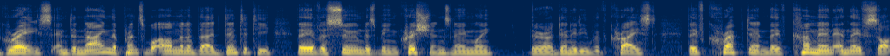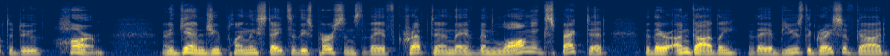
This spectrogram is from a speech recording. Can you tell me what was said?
grace and denying the principal element of the identity they have assumed as being Christians, namely their identity with Christ, they've crept in, they've come in, and they've sought to do harm. And again, Jude plainly states of these persons that they have crept in, they have been long expected, that they are ungodly, that they abuse the grace of God,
